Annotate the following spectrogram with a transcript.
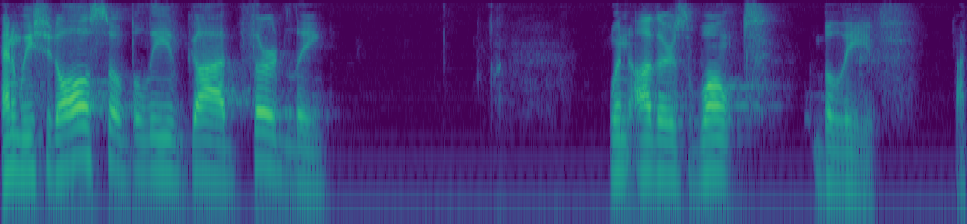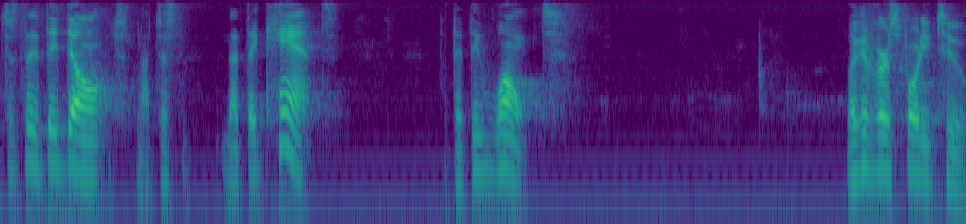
And we should also believe God, thirdly, when others won't believe. Not just that they don't, not just that they can't, that they won't. Look at verse 42.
